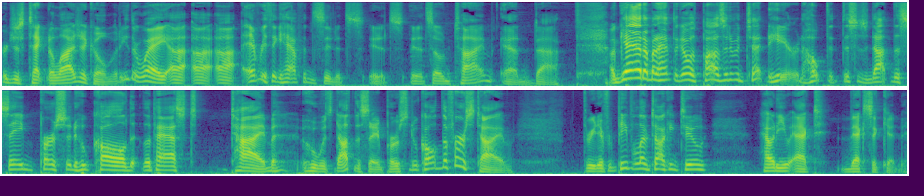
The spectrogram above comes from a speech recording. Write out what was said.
or just technological. But either way, uh, uh, uh everything happens in its in its in its own time. And uh, again, I'm gonna have to go with positive intent here and hope that this is not the same person who called the past time, who was not the same person who called the first time. Three different people I'm talking to. How do you act Mexican?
